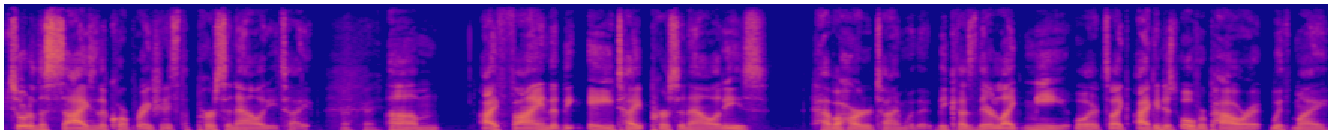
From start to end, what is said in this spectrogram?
sort of the size of the corporation, it's the personality type. Okay. Um, I find that the A type personalities have a harder time with it because they're like me, or it's like I can just overpower it with my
